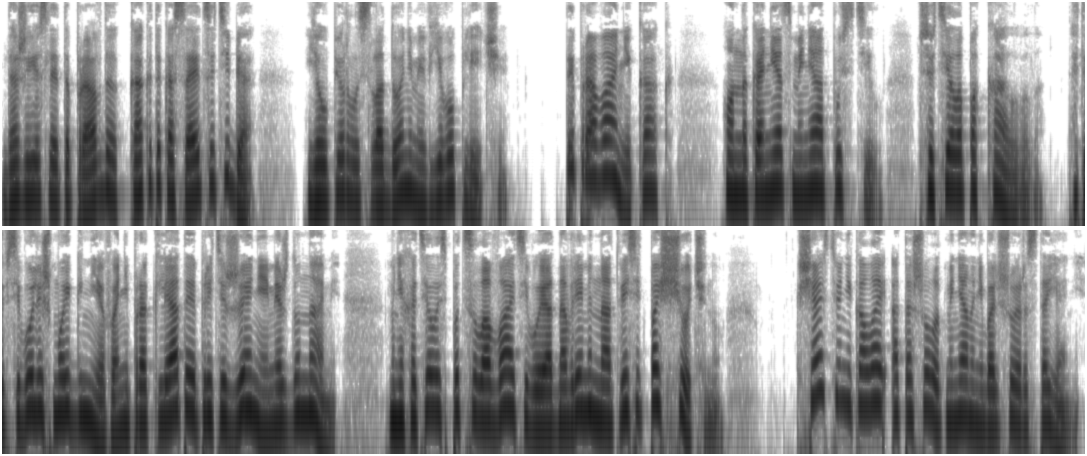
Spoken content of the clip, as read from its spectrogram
Даже если это правда, как это касается тебя?» Я уперлась ладонями в его плечи. «Ты права, никак. Он, наконец, меня отпустил. Все тело покалывало. Это всего лишь мой гнев, а не проклятое притяжение между нами. Мне хотелось поцеловать его и одновременно отвесить пощечину. К счастью, Николай отошел от меня на небольшое расстояние.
